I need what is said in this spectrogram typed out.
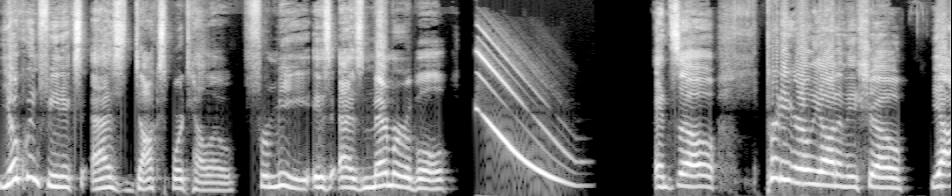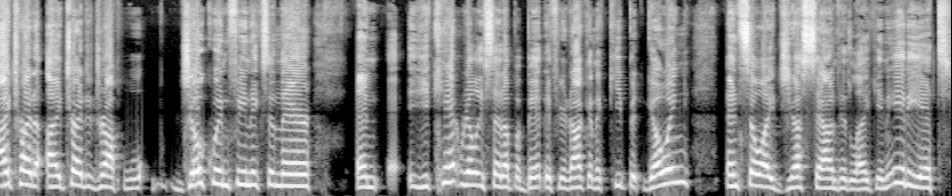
Joaquin Phoenix as Doc Sportello, for me, is as memorable. And so, pretty early on in the show, yeah, I tried to I tried to drop Joaquin Phoenix in there, and uh, you can't really set up a bit if you're not going to keep it going. And so I just sounded like an idiot.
